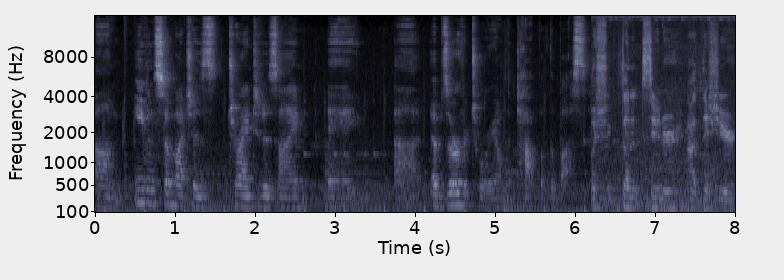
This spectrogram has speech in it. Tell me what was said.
um, even so much as trying to design a uh, observatory on the top of the bus. Wish I'd done it sooner, not this year.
